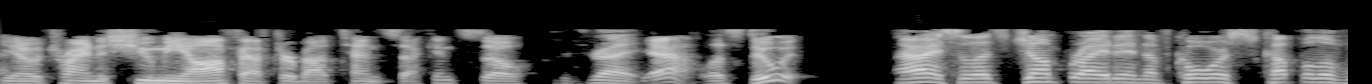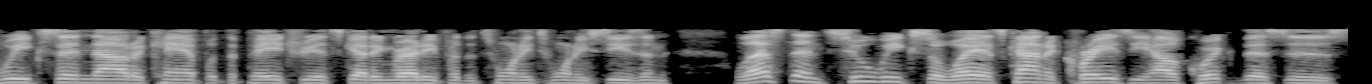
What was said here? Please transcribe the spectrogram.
you know, trying to shoo me off after about 10 seconds. So, That's right. Yeah, let's do it. All right, so let's jump right in. Of course, a couple of weeks in now to camp with the Patriots, getting ready for the 2020 season. Less than two weeks away. It's kind of crazy how quick this is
